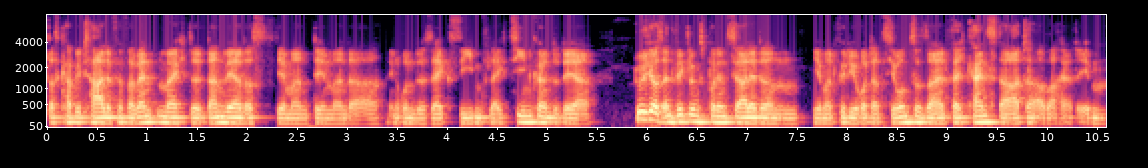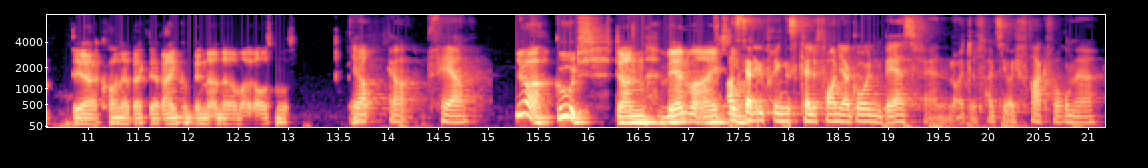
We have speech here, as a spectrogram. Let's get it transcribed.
das Kapital dafür verwenden möchte, dann wäre das jemand, den man da in Runde 6, 7 vielleicht ziehen könnte, der durchaus Entwicklungspotenziale dann jemand für die Rotation zu sein. Vielleicht kein Starter, aber halt eben der Cornerback, der reinkommt, wenn ein anderer mal raus muss. Ja, ja, fair. Ja, gut, dann wären wir eigentlich. Bastian so übrigens California Golden Bears Fan, Leute, falls ihr euch fragt, warum er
